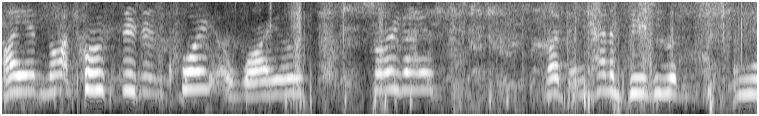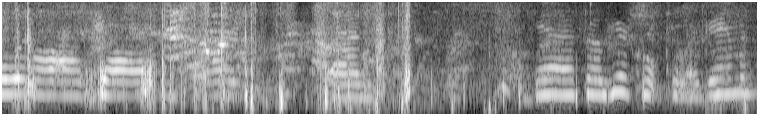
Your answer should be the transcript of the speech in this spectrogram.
I have not posted in quite a while. Sorry, guys. I've been kind of busy with school and all, cars. And yeah, so here's Colt Killer Gaming.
